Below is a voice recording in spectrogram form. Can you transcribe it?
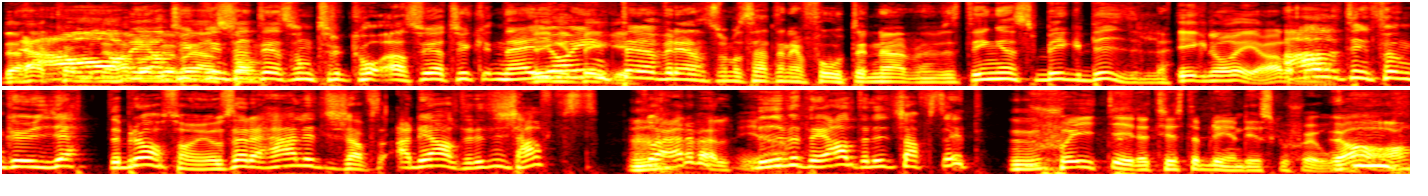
det här kom, det Ja, här men jag tycker inte om. att det är som tryck... Alltså jag tycker, nej, Det jag är ingen inte biggie. överens om att sätta ner foten nödvändigtvis. Det är ingen big deal. Ignorera det bara. Allting funkar ju jättebra sa hon ju. Och så är det här lite tjafs. Ja, det är alltid lite tjafs. Så är det väl. Livet är alltid lite tjafsigt. Skit i det tills det blir en diskussion. Ja.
